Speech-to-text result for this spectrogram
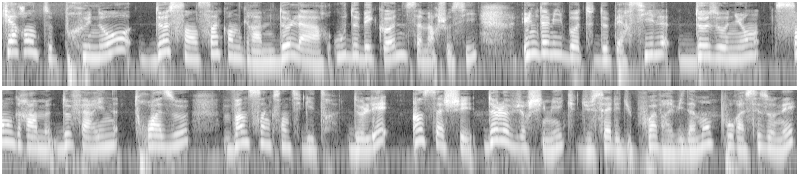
40 pruneaux, 250 grammes de lard ou de bacon, ça marche aussi, une demi-botte de persil, deux oignons, 100 grammes de farine, 3 œufs, 25 centilitres de lait, un sachet de levure chimique, du sel et du poivre évidemment pour assaisonner.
